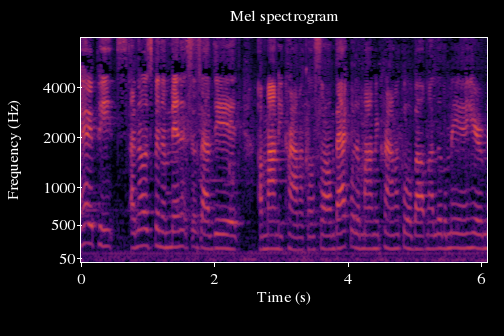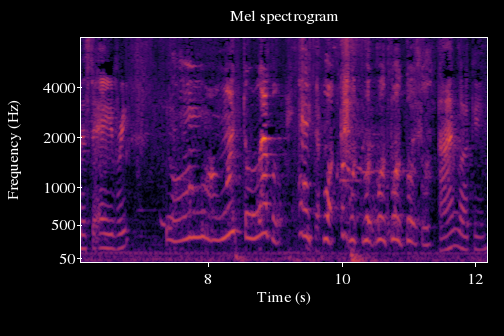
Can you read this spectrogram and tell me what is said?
Hey peeps, I know it's been a minute since I did a mommy chronicle, so I'm back with a mommy chronicle about my little man here, Mr. Avery. No, I want the level. And look, look, look, look, look, look, look. I'm looking.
